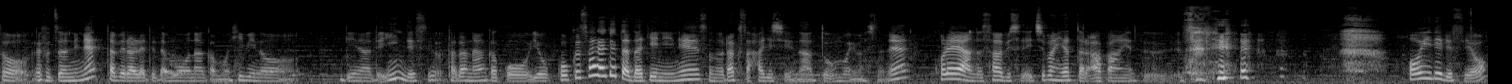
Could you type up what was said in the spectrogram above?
そう普通にね食べられてたもうなんかもう日々のディナーでいいんですよ。ただなんかこう予告されてただけにねその落差激しいなと思いましたね。これあのサービスで一番やったらあかんやつですね。ほいでですよ。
